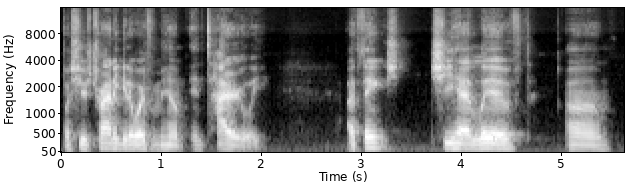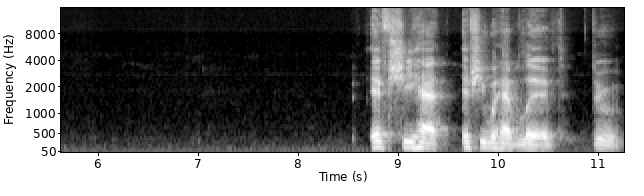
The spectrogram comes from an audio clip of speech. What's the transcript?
but she was trying to get away from him entirely. I think she had lived. Um, if she had, if she would have lived through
